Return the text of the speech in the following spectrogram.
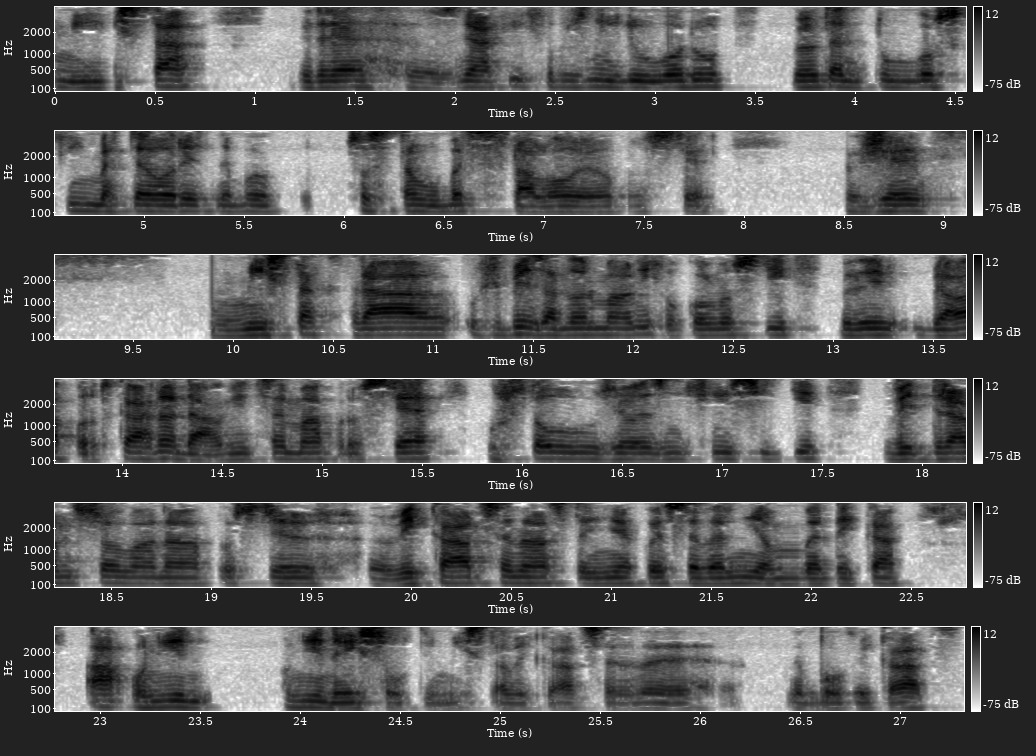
místa, kde z nějakých různých důvodů byl ten tungovský meteorit, nebo co se tam vůbec stalo, jo, prostě. Takže místa, která už by za normálních okolností byly, byla protkána dálnice, má prostě hustou železniční síti vydrancovaná, prostě vykácená, stejně jako je Severní Amerika a oni, oni nejsou ty místa vykácené nebo vykác,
